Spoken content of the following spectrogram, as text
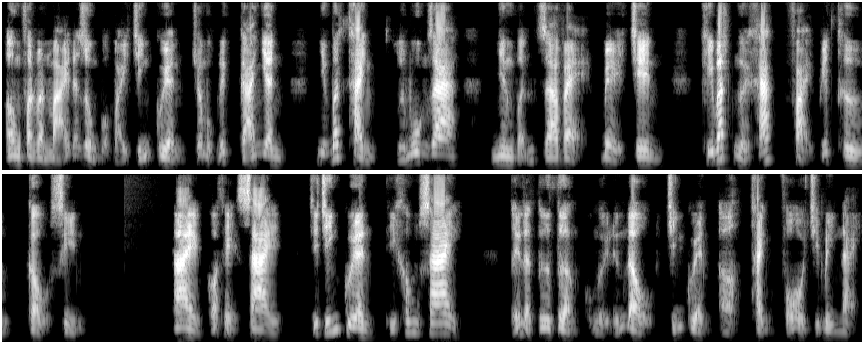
Ông Phan Văn Mãi đã dùng bộ máy chính quyền cho mục đích cá nhân nhưng bất thành rồi buông ra nhưng vẫn ra vẻ bề trên khi bắt người khác phải viết thư cầu xin. Ai có thể sai, chứ chính quyền thì không sai. Đấy là tư tưởng của người đứng đầu chính quyền ở thành phố Hồ Chí Minh này.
